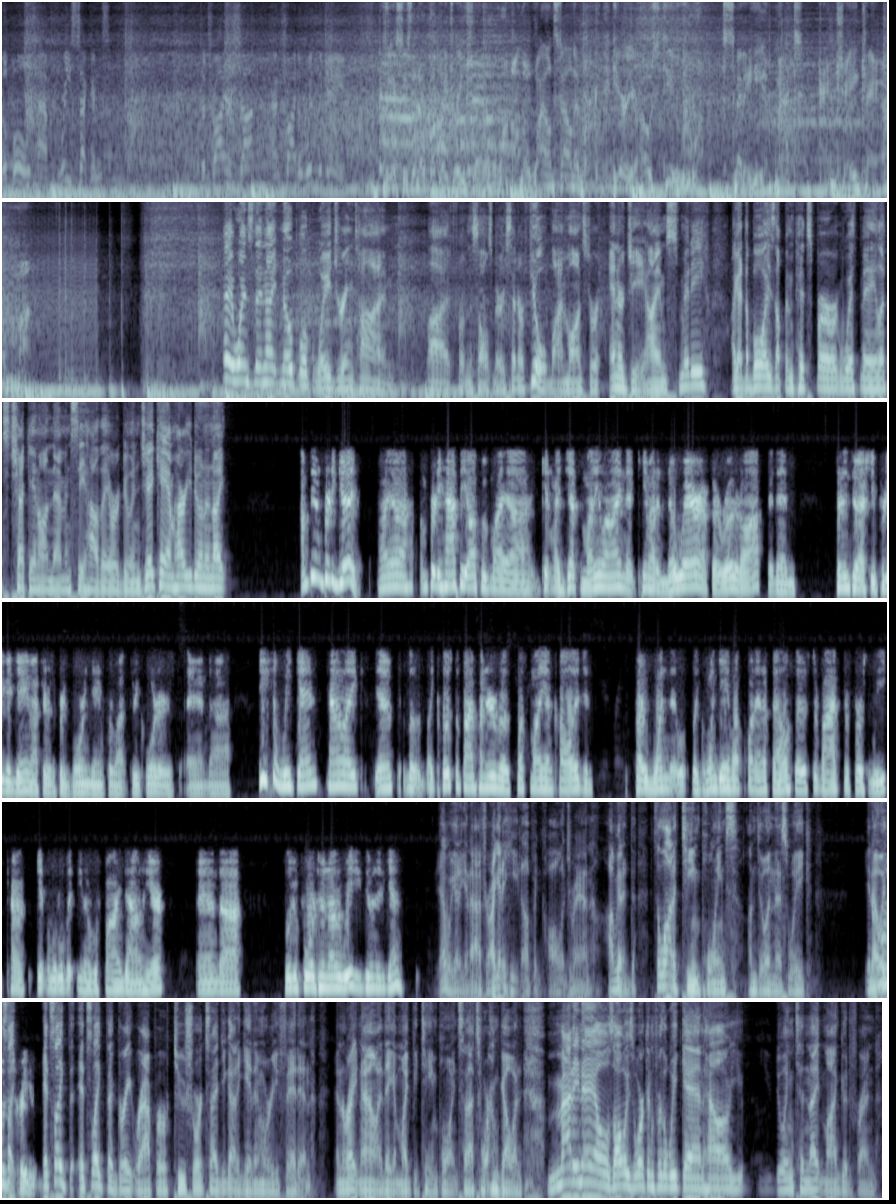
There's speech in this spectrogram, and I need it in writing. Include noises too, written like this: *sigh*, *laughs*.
The Bulls have three seconds to try a shot and try to win the game. This is the Notebook Wagering Show on the Wylde Style Network. Here are your hosts, Q, Smitty, Matt, and J Cam. Hey, Wednesday night notebook wagering time. Live from the Salisbury Center, fueled by Monster Energy. I am Smitty. I got the boys up in Pittsburgh with me. Let's check in on them and see how they were doing. J how are you doing tonight? I'm doing pretty good. I uh, I'm pretty happy off of my uh, getting my Jets money line that came out of nowhere after I wrote it off, and then turned into actually a pretty good game after it was a pretty boring game for about three quarters. And uh, decent weekend, kind of like you know like close to 500 was plus money on college, and probably one like one game up on NFL. So survived for first week, kind of getting a little bit you know refined down here, and uh, looking forward to another week doing it again. Yeah, we got to get after. I got to heat up in college, man. I'm gonna. It's a lot of team points I'm doing this week. You know, College it's like crazy. it's like the, it's like the great rapper Too Short said. You got to get in where you fit in. And right now, I think it might be team points. So that's where I'm going. Matty Nails always working for the weekend. How you doing tonight, my good friend?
